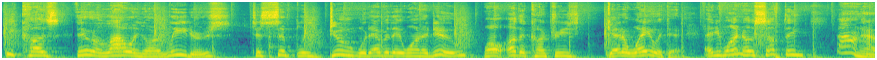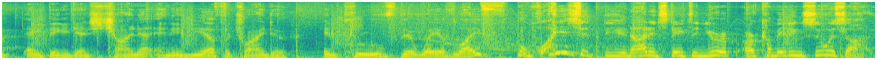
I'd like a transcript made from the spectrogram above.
Because they're allowing our leaders to simply do whatever they want to do while other countries get away with it. And you want to know something? I don't have anything against China and India for trying to improve their way of life. But why is it the United States and Europe are committing suicide?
